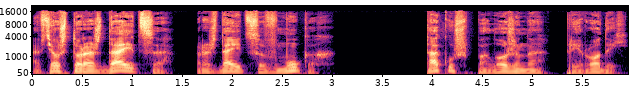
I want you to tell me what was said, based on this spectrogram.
А все, что рождается, рождается в муках. Так уж положено природой.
